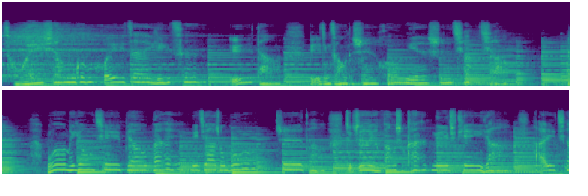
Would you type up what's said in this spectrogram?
从未想过会再一次遇到，毕竟走的时候也是悄悄。我没勇气表白，你假装不知道，就这样放手看你去天涯海角。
